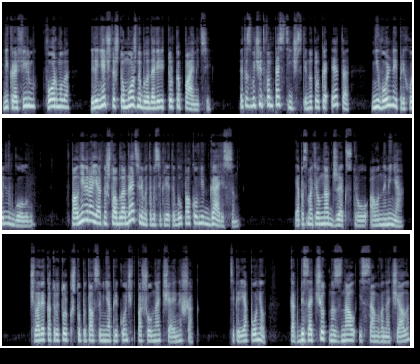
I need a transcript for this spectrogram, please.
Микрофильм, формула или нечто, что можно было доверить только памяти. Это звучит фантастически, но только это невольно и приходит в голову. Вполне вероятно, что обладателем этого секрета был полковник Гаррисон. Я посмотрел на Джекстроу, а он на меня. Человек, который только что пытался меня прикончить, пошел на отчаянный шаг. Теперь я понял, как безотчетно знал из самого начала,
